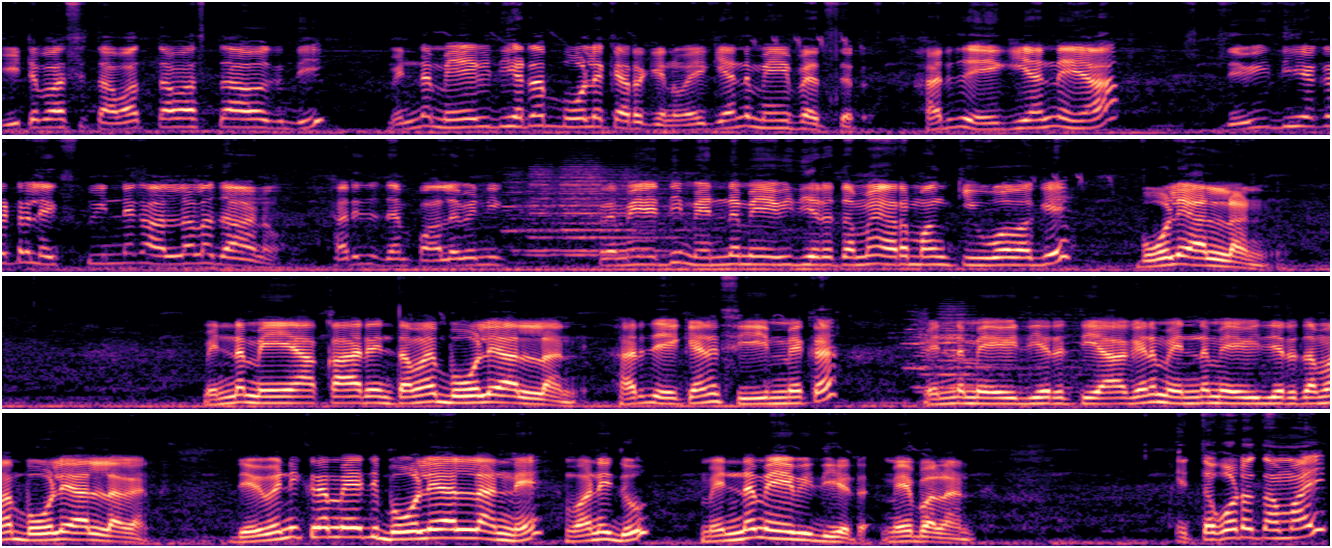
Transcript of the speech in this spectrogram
ඊට පස්සේ තවත් අවස්ථාවකදී මෙන්න මේ විදිහට බෝලේ කැරකෙනවා. ඒ කියන්නේ මේ පැත්තට. හරිද? ඒ කියන්නේ එයා දෙවිදිහකට ලෙග් ස්පින් එක අල්ලලා දානවා. හරිද? දැන් පළවෙනි ක්‍රමයේදී මෙන්න මේ විදිහට තමයි අර මං කිව්වා වගේ බෝලේ අල්ලන්නේ. මෙන්න මේ ආකාරයෙන් තමයි බෝලේ අල්ලන්නේ. හරිද? ඒ කියන්නේ සීම් එක මෙන්න මේ විදිහට තියාගෙන මෙන්න මේ විදිහට තමයි බෝලේ අල්ලගන්නේ. දෙවෙනි ක්‍රමේදී බෝලේ අල්ලන්නේ වනිදු මෙන්න මේ විදිහට මේ බලන්න. එතකොට තමයි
